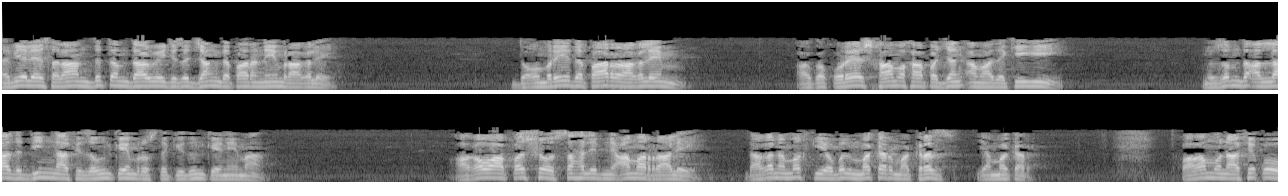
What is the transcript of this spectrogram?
نبی علیہ السلام دتم داوی چې جنگ د پاره نیم راغله د عمره د پار راغلم او که قریش خامخا په جنگ آماده کیږي نو زم د الله د دین نافذون کې مرسته کیدون کې نه ما هغه واپس شو سهل ابن عمر رااله داغه نه مخ کې یو بل مکر مکرز یا مکر هغه منافقو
